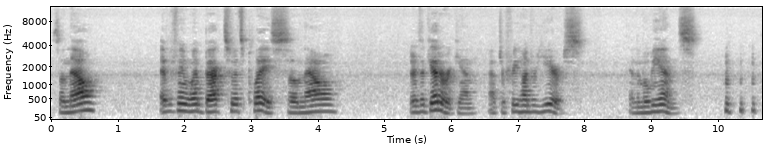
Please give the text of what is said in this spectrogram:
So now everything went back to its place. So now they're together again after 300 years. And the movie ends.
